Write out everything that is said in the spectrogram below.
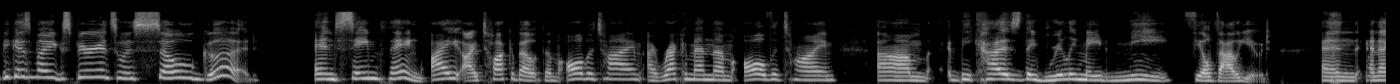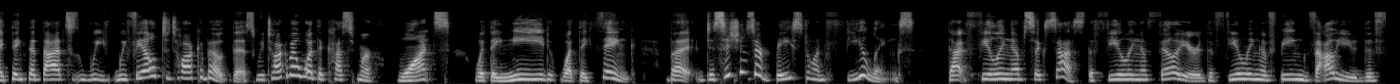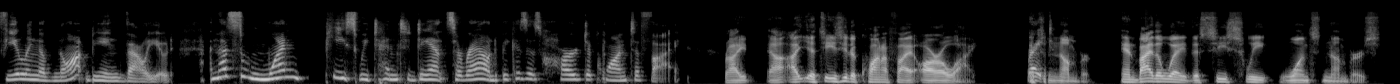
because my experience was so good. And same thing, I, I talk about them all the time. I recommend them all the time um, because they really made me feel valued and and i think that that's we we failed to talk about this we talk about what the customer wants what they need what they think. But decisions are based on feelings. That feeling of success the feeling of failure the feeling of being valued the feeling of not being valued. And that's the one piece we tend to dance around because it's hard to quantify. Right. Uh, it's easy to quantify roi it's right. a number. And by the way the c suite wants numbers.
